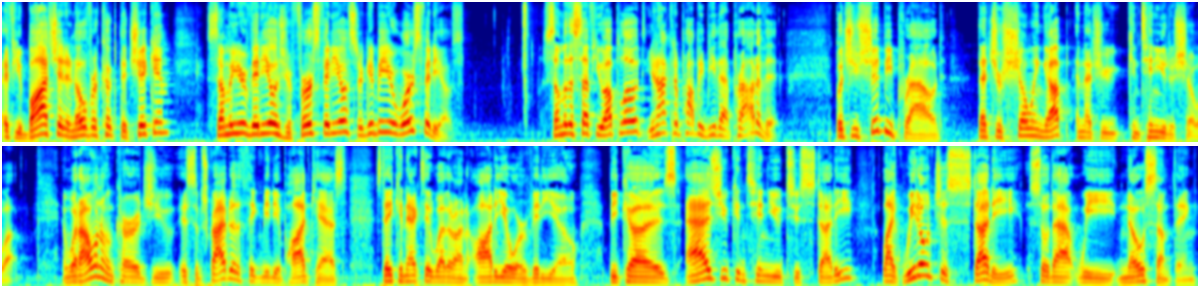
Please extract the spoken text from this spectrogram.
if you botch it and overcook the chicken, some of your videos, your first videos, are going to be your worst videos. Some of the stuff you upload, you're not going to probably be that proud of it. But you should be proud that you're showing up and that you continue to show up. And what I want to encourage you is subscribe to the Think Media podcast. Stay connected, whether on audio or video, because as you continue to study, like we don't just study so that we know something,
